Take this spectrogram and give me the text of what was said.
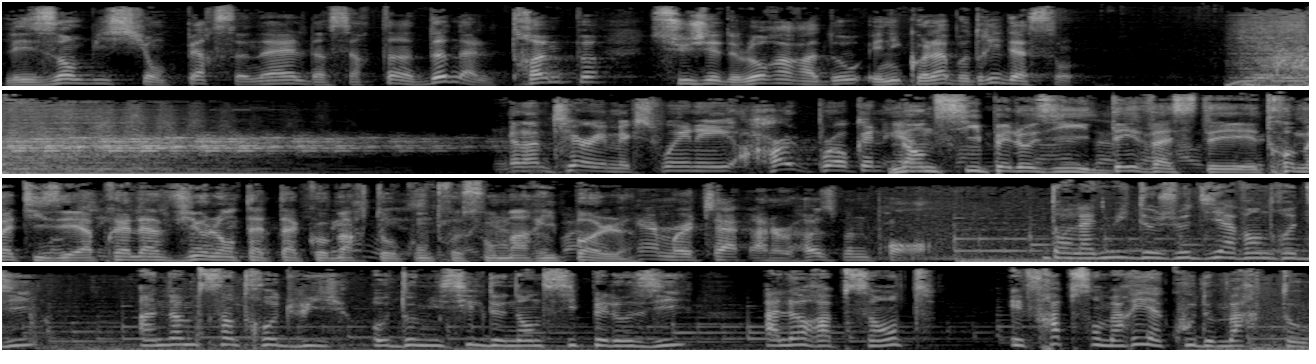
les ambitions personnelles d'un certain Donald Trump, sujet de Laura Rado et Nicolas Baudry-Dasson. Nancy Pelosi, dévastée et traumatisée après la violente attaque au marteau contre son mari Paul. Dans la nuit de jeudi à vendredi, un homme s'introduit au domicile de Nancy Pelosi, alors absente, et frappe son mari à coups de marteau.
